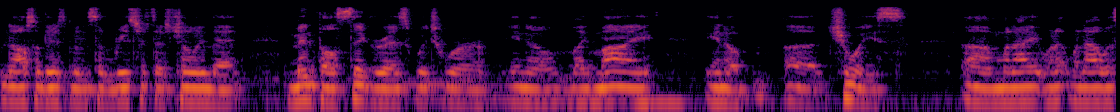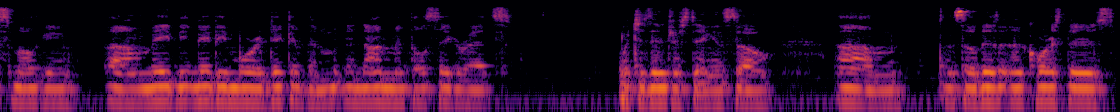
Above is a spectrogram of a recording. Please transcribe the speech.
and also there's been some research that's showing that menthol cigarettes, which were you know like my you know uh, choice um, when I when, when I was smoking, um, maybe maybe more addictive than, than non-menthol cigarettes, which is interesting. And so um, and so there's and of course there's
